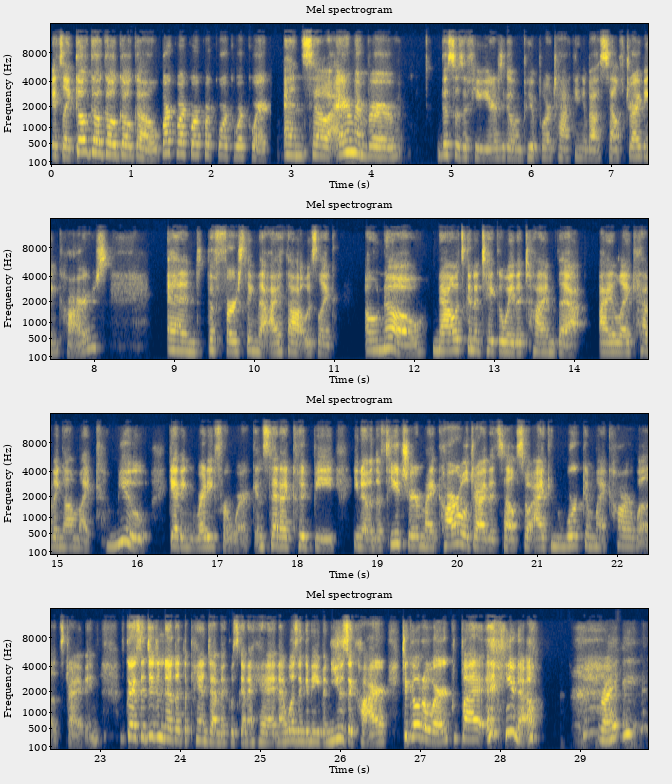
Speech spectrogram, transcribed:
it's like go go go go go. Work work work work work work work. And so i remember this was a few years ago when people were talking about self-driving cars. And the first thing that i thought was like oh no now it's going to take away the time that i like having on my commute getting ready for work. Instead i could be you know in the future my car will drive itself so i can work in my car while it's driving. Of course i didn't know that the pandemic was going to hit and i wasn't going to even use a car to go to work but you know right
